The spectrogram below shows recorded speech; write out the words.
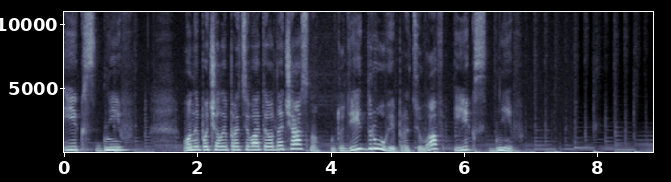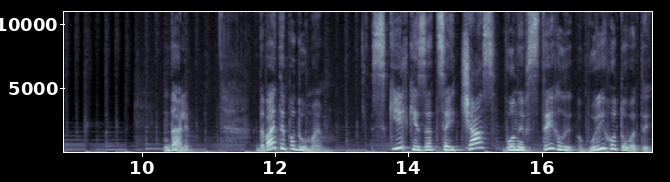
х днів. Вони почали працювати одночасно, ну, тоді і другий працював х днів. Далі. Давайте подумаємо, скільки за цей час вони встигли виготовити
